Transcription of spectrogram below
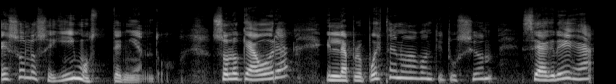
Eso lo seguimos teniendo. Solo que ahora en la propuesta de nueva constitución se agrega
